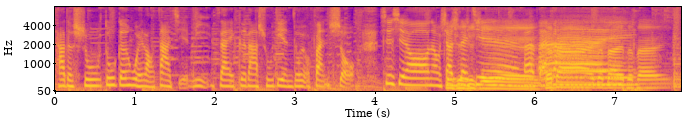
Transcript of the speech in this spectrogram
他的书《都跟维老大解密》，在各大书店都有贩售。谢谢哦，那我们下次再见，拜拜。拜拜拜拜。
